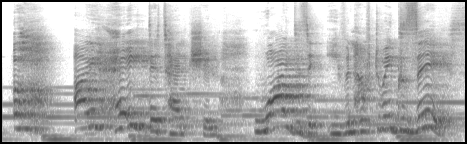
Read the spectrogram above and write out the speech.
oh, I hate detention. Why does it even have to exist?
